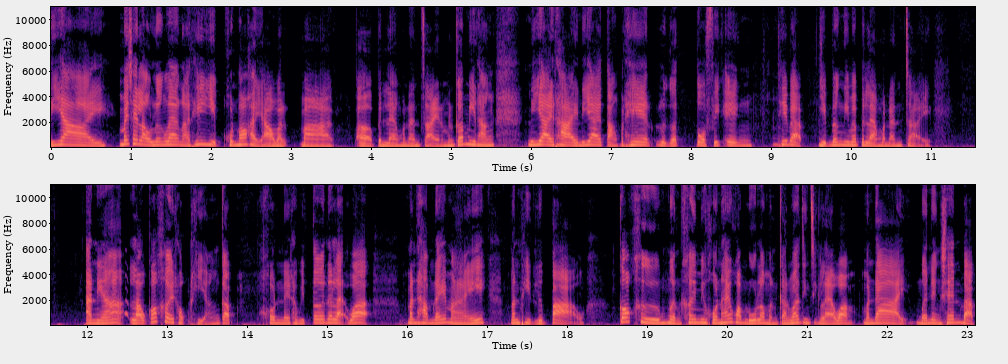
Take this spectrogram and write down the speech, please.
นิยายไม่ใช่เราเรื่องแรกนะที่หยิบคุณพ่อขายาวมามาเออเป็นแรงบันดาลใจนะมันก็มีทั้งนิยายไทยนิยายต่างประเทศ หรือก็ตัว fic เองที่แบบหยิบเรื่องนี้มาเป็นแรงบันดาลใจ อันเนี้ยเราก็เคยถกเถียงกับคนในทวิตเตอร์นั่นแหละว่า มันทำได้ไหม มันผิดหรือเปล่า ก็คือเหมือนเคยมีคนให้ความรู้เราเหมือนกันว่าจริง ๆ แล้วอะมันได้เหมือนอย่างเช่นแบบ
